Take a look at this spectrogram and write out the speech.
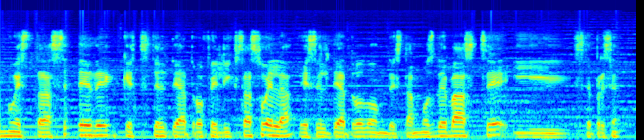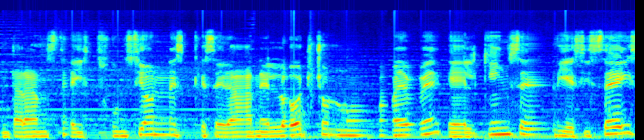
nuestra sede, que es el Teatro Félix Azuela. Es el teatro donde estamos de base y se presentarán seis funciones que serán el 8, 9, el 15, 16,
